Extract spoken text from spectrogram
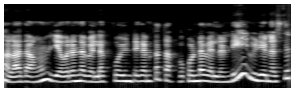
కళాధామం. ఎవరైనా వెళ్ళకపోయుంటే గనక తప్పకుండా వెళ్ళండి. వీడియో నచ్చితే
